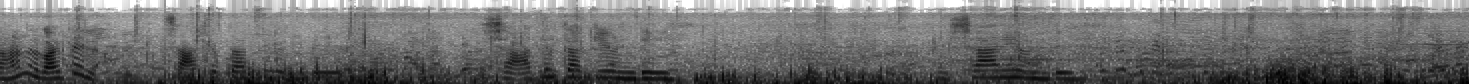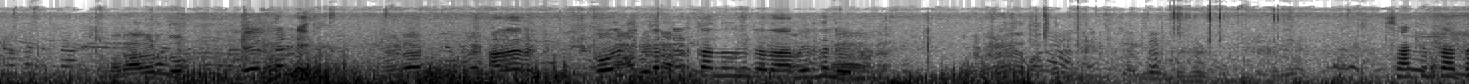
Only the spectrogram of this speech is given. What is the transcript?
കാണുന്നില്ല കുഴപ്പമില്ല. ഷാക്കിർ താത്തയുണ്ട് ഷാക്കിർ കാക്കിയുണ്ട്. ഇഷാനിയുണ്ട്. വരുന്നുണ്ട്. അത് ഓൾ ടിക്കറ്റ് എടുക്കാൻ നിന്നിട്ട് അതാ വരുന്നുണ്ട്. ഷാക്കിർ താത്ത.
